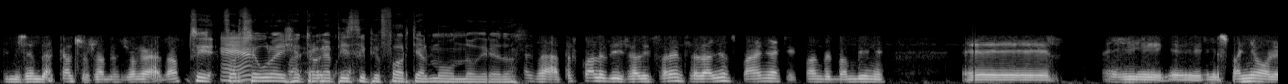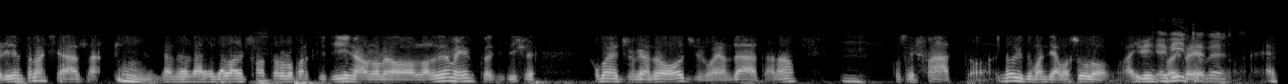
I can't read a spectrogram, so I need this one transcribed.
che mi sembra a calcio ci abbia giocato sì, eh? forse uno dei centrocampisti più forti al mondo credo esatto, il quale dice la differenza dell'Italia in Spagna è che quando i bambini e, e, e gli spagnoli rientrano a casa dopo aver fatto la loro partitina o l'allenamento si dice come hai giocato oggi, come è andata no? Mm cosa hai fatto? Noi domandiamo solo hai vinto, hai vinto hai e,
